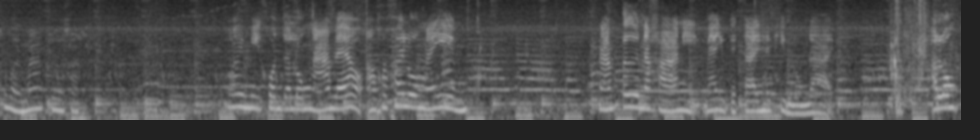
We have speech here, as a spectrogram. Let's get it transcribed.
สวยมากเลยค่ะโอ้ยมีคนจะลงน้ำแล้ว เอาค่อยๆลงนะอิมน้ำตื้นนะคะ นี่ แม่อยู่ใกล้ๆให้พิมพ์ลงได้ เอาลงไป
